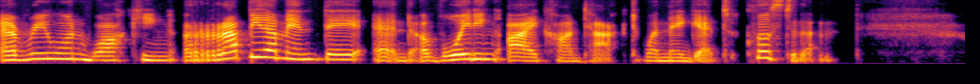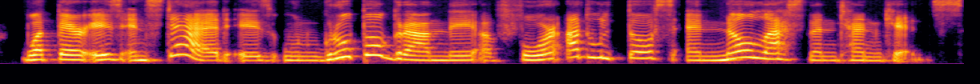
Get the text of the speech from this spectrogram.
everyone walking rápidamente and avoiding eye contact when they get close to them. What there is instead is un grupo grande of four adultos and no less than 10 kids.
